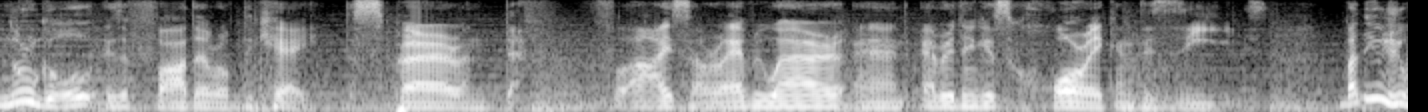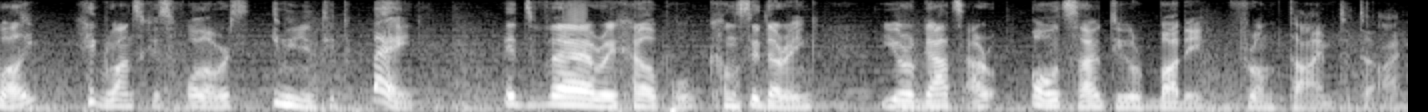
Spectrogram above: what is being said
Nurgle is a father of decay, despair and death. Flies are everywhere and everything is horrid and disease. But usually, he grants his followers immunity to pain. It's very helpful considering your guts are outside your body from time to time.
